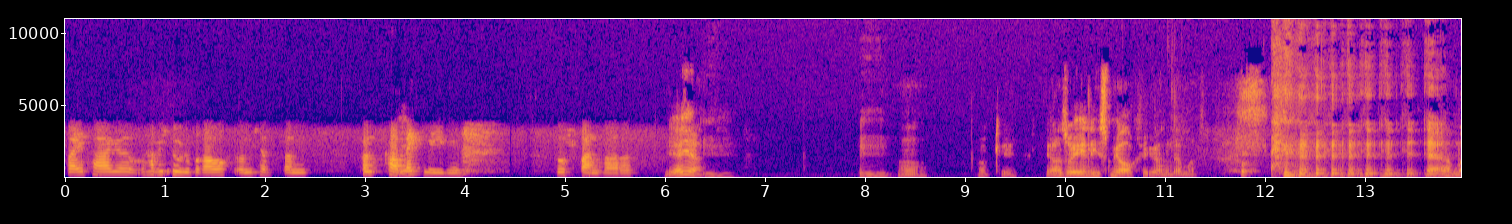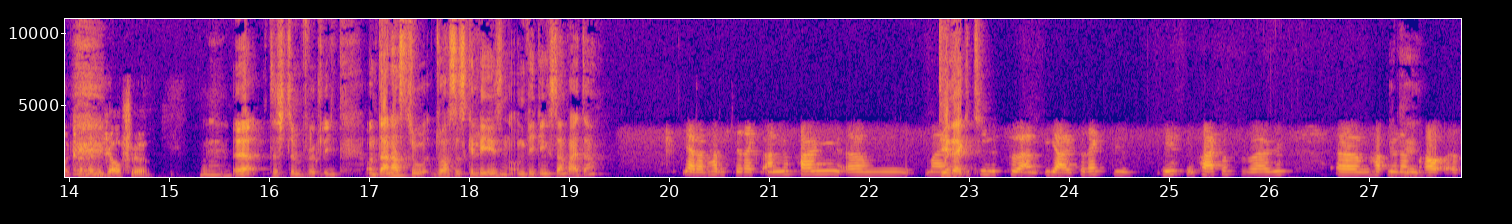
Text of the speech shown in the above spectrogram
zwei Tage habe ich nur gebraucht und ich habe es dann konnte es kaum ja. weglegen. So spannend war das. Ja, ja. Mhm. Mhm. ja. Okay. Ja, so ähnlich ist mir auch gegangen damals. ja. ja. man kann ja nicht aufhören. Mhm. Ja, das stimmt wirklich. Und dann hast du, du hast es gelesen und wie ging es dann weiter? Ja, dann habe ich direkt angefangen, ähm, meine direkt. zu, ja, direkt den nächsten Tag sozusagen, ähm, habe mir okay. dann ra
